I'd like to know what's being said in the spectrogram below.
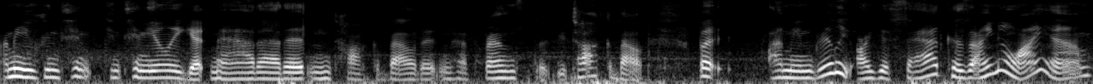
I mean you can t- continually get mad at it and talk about it and have friends that you talk about. But I mean, really, are you sad? Because I know I am.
